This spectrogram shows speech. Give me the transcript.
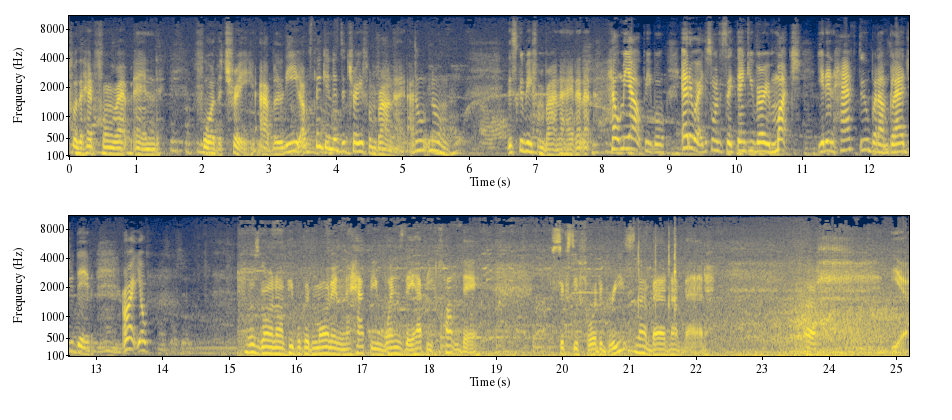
for the headphone wrap and for the tray? I believe I'm thinking that the tray from Brown. I don't know. This could be from Brown Eye. That- that- Help me out, people. Anyway, I just wanted to say thank you very much. You didn't have to, but I'm glad you did. All right, yo. What's going on, people? Good morning. Happy Wednesday. Happy hump day. 64 degrees. Not bad, not bad. Uh, yeah.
